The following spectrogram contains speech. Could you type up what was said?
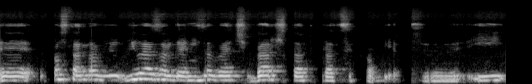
Y, postanowiła zorganizować warsztat pracy kobiet. Y, I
